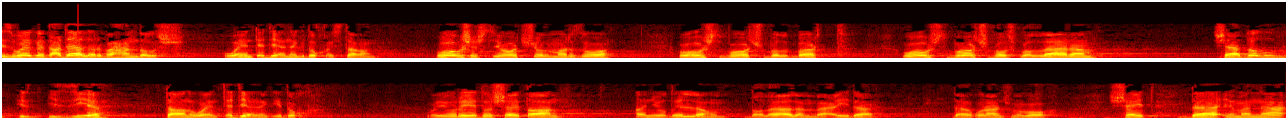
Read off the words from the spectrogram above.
إذ ويقع عدالر بهندلش وين تدي أنك دوق إستغن؟ ووش استيوتش المرزو ووش بوش بالبرت ووش بوش بوش باللارم شادل إزيه تان وين تدينك إدخ ويريد الشيطان أن يضلهم ضلالا بعيدا. ده القرآن شمبوه شيط دائما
